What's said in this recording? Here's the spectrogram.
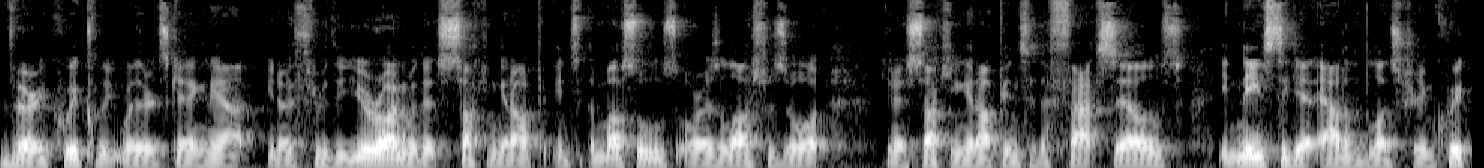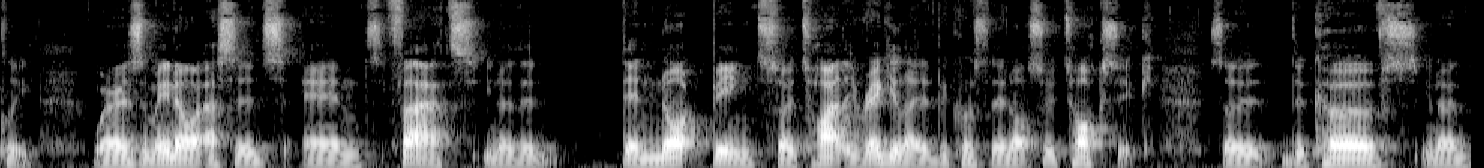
very quickly, whether it's getting it out, you know, through the urine, whether it's sucking it up into the muscles, or as a last resort, you know, sucking it up into the fat cells. It needs to get out of the bloodstream quickly. Whereas amino acids and fats, you know, they're, they're not being so tightly regulated because they're not so toxic. So the curves, you know,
